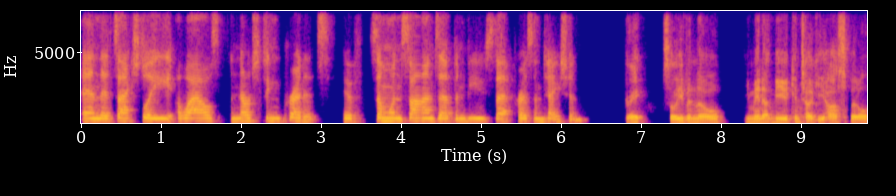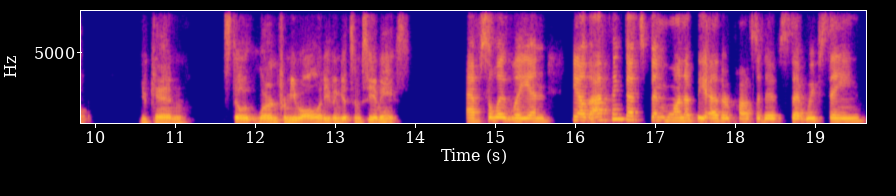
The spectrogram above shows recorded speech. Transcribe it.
And it's actually allows nursing credits if someone signs up and views that presentation. Great. So even though you may not be a Kentucky hospital, you can still learn from you all and even get some CMEs. Absolutely. And, you know, I think that's been one of the other positives that we've seen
